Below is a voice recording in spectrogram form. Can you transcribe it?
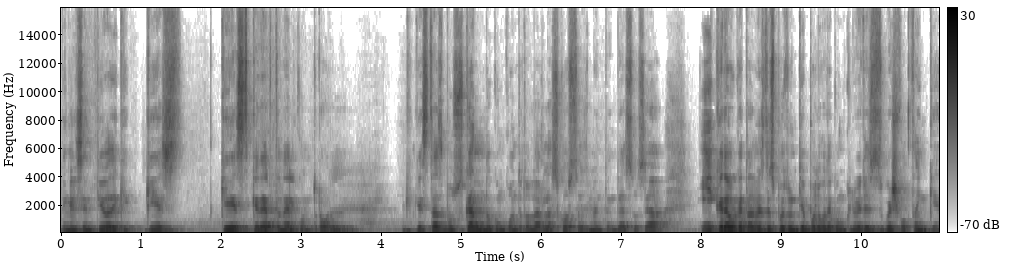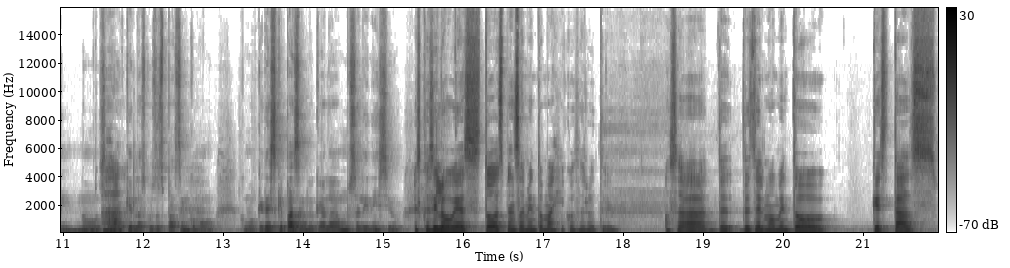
en el sentido de que, que es, que es querer tener el control. ¿Qué estás buscando con controlar las cosas? ¿Me entendés? O sea, y creo que tal vez después de un tiempo logré concluir es wishful thinking, ¿no? O sea, que las cosas pasen como, como querés que pasen, lo que hablábamos al inicio. Es que si lo ves, todo es pensamiento mágico, Cerote. O sea, desde el momento que estás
